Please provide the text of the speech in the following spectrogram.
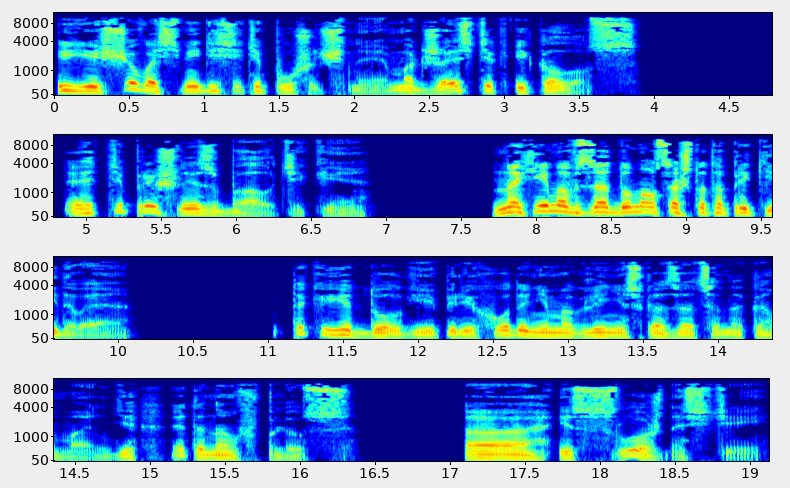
и еще восьмидесятипушечные «Маджестик» и «Колосс». Эти пришли с Балтики. Нахимов задумался, что-то прикидывая. Такие долгие переходы не могли не сказаться на команде. Это нам в плюс. А из сложностей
